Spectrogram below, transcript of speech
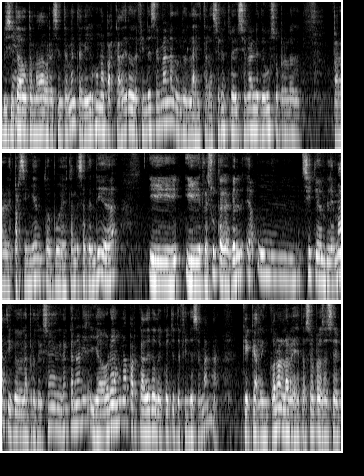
visitado Tamadaba recientemente, aquello es un aparcadero de fin de semana donde las instalaciones tradicionales de uso para, para el esparcimiento pues están desatendidas y, y, resulta que aquel era un sitio emblemático de la protección en Gran Canaria y ahora es un aparcadero de coches de fin de semana que, que arrinconan la vegetación para hacerse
